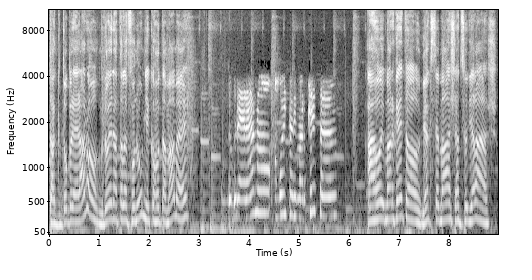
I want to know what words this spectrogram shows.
Tak dobré ráno, kdo je na telefonu, někoho tam máme? Dobré ráno, ahoj, tady Markéta. Ahoj Markéto, jak se máš a co děláš?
